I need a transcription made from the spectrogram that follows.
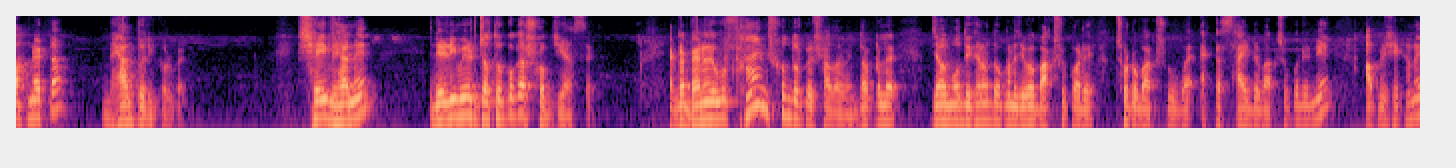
আপনি একটা ভ্যান তৈরি করবেন। সেই ভ্যানে রেডিমেড যত প্রকার সবজি আছে একটা ভ্যানের উপর ফাইন সুন্দর করে সাজাবেন। দরকার যেমন মুদিখানার দোকানে যেভাবে বাক্স করে, ছোট বাক্স বা একটা সাইডে বাক্স করে নিয়ে আপনি সেখানে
